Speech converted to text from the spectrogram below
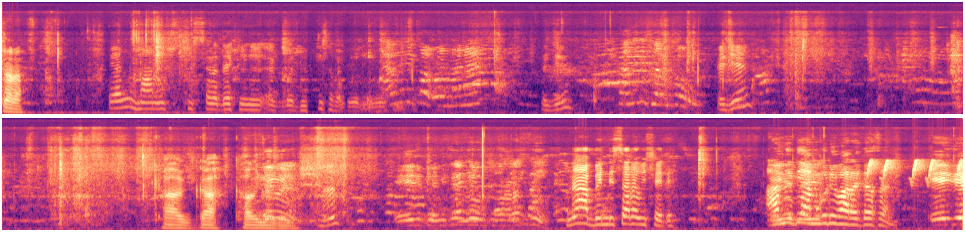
কারা? মানুষ ছাড়া দেখলে একবার করে এই যে এই যে। খা গা খাওয়াই না জিনিস হ্যাঁ? না ভেন্ডি সারা ওই সাইডে আমি দিয়ে আমাকে বাড়াইতেছেন এই যে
